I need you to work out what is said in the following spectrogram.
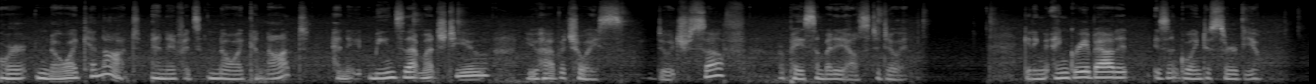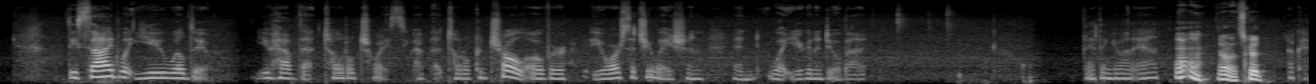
or no, I cannot. And if it's no, I cannot, and it means that much to you, you have a choice: do it yourself or pay somebody else to do it. Getting angry about it isn't going to serve you. Decide what you will do. You have that total choice. You have that total control over your situation and what you're going to do about it. Anything you want to add? No, that's good. Okay.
